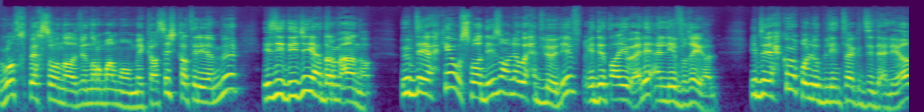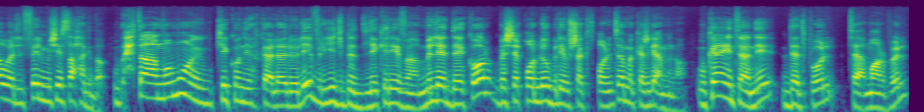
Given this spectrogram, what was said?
l'autre personnage اللي normalement ما يكاسيش quatrième mur يزيد يجي يهضر معنا ويبدا يحكي soi-disant على واحد le livre يديطايو عليه un livre réel يبدأ يحكوا يقول له بلي أنت تزيد عليها وهذا الفيلم ماشي صح هكذا. وحتى moment كي يكون يحكي على le livre يجبد l'écrivain من les décors باش يقول له بلي واش تقول أنت ما كاش كاع منها. وكاين ثاني Deadpool تاع مارفل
